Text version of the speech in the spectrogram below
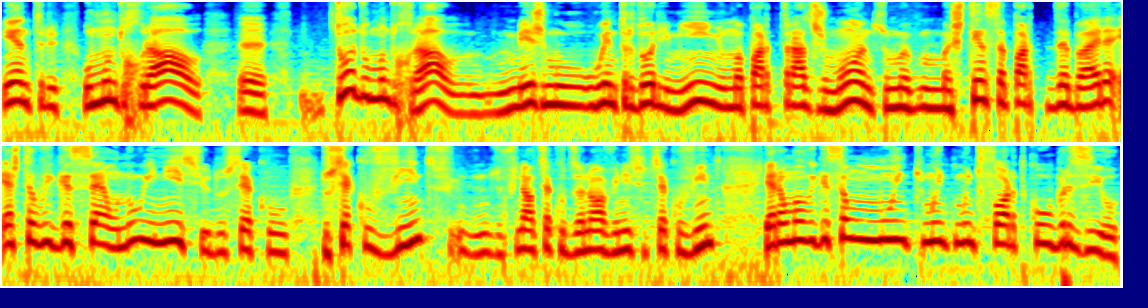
entre o mundo rural, eh, todo o mundo rural, mesmo o entre Douro e Minho, uma parte de Trás-os-Montes, uma, uma extensa parte da Beira, esta ligação no início do século, do século XX, no final do século XIX, início do século XX, era uma ligação muito, muito, muito forte com o Brasil,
